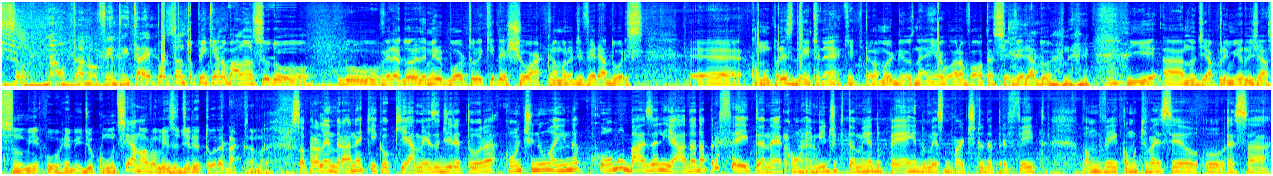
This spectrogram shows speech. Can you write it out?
Jornal da 93. É, portanto, o pequeno balanço do, do vereador Ademir Bortoli, que deixou a Câmara de Vereadores é, como presidente, né? Que, pelo amor de Deus, né? E agora volta a ser vereador, né? E ah, no dia primeiro já assume o Remídio Kuntz e a nova mesa diretora da Câmara. Só para lembrar, né, Kiko, que a mesa diretora continua ainda como base aliada da prefeita, né? Com é. o Remídio, que também é do PR, do mesmo partido da prefeita. Vamos ver como que vai ser o, essa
